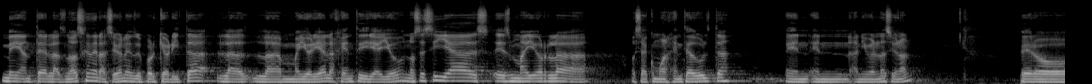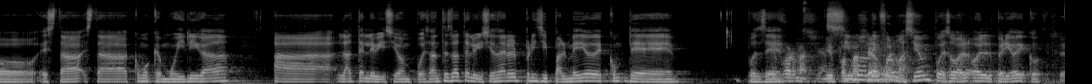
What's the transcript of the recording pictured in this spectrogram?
mediante las nuevas generaciones, porque ahorita la, la mayoría de la gente, diría yo, no sé si ya es, es mayor la, o sea, como la gente adulta en, en- a nivel nacional, pero está, está como que muy ligada a la televisión. Pues antes la televisión era el principal medio de, de, pues de Información. Sí, Información, de información, pues, o el, o el periódico. Sí.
